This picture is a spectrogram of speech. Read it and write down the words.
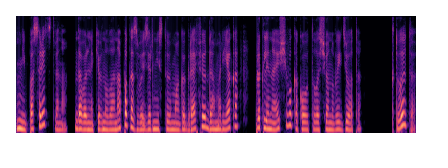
«Непосредственно», — довольно кивнула она, показывая зернистую магографию да Марьяка, проклинающего какого-то лощеного идиота. «Кто это?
